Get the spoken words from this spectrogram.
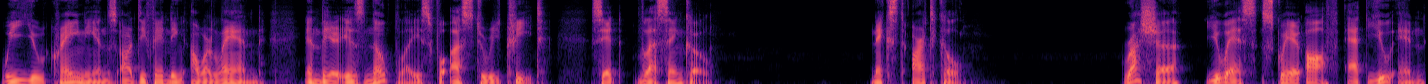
We Ukrainians are defending our land, and there is no place for us to retreat, said Vlasenko. Next article Russia, US square off at UN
